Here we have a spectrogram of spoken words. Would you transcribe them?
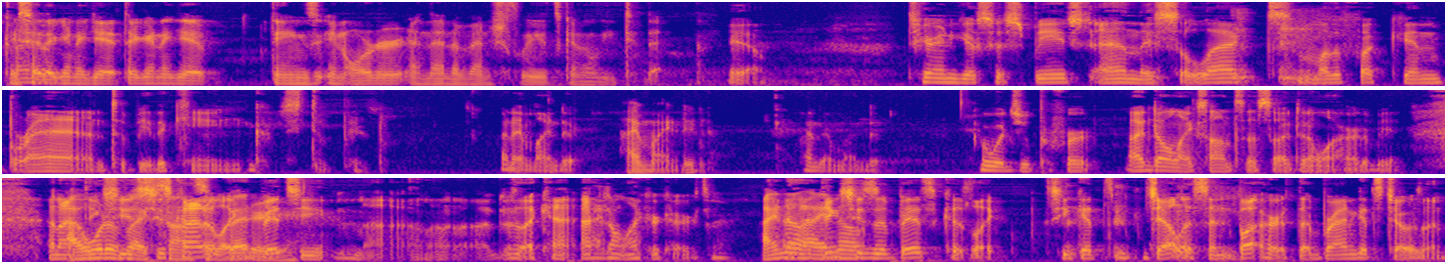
They of. they're gonna get they're gonna get things in order, and then eventually it's gonna lead to that. Yeah. Tyrion gives his speech, and they select motherfucking Bran to be the king. Stupid. I didn't mind it. I minded. I didn't mind it. Who would you prefer? I don't like Sansa, so I didn't want her to be. it. And I, I think she's, she's kind of like bitchy. Nah, nah, nah, I just I can't. I don't like her character. I know. And I, I think know. she's a bitch because like she gets jealous and butthurt that Bran gets chosen.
